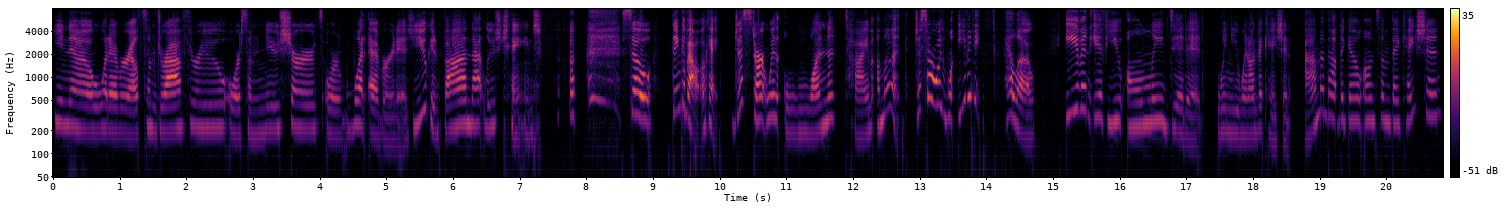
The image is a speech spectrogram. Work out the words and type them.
you know, whatever else, some drive through or some new shirts or whatever it is. You can find that loose change. so think about okay, just start with one time a month. Just start with one, even, hello, even if you only did it when you went on vacation. I'm about to go on some vacation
